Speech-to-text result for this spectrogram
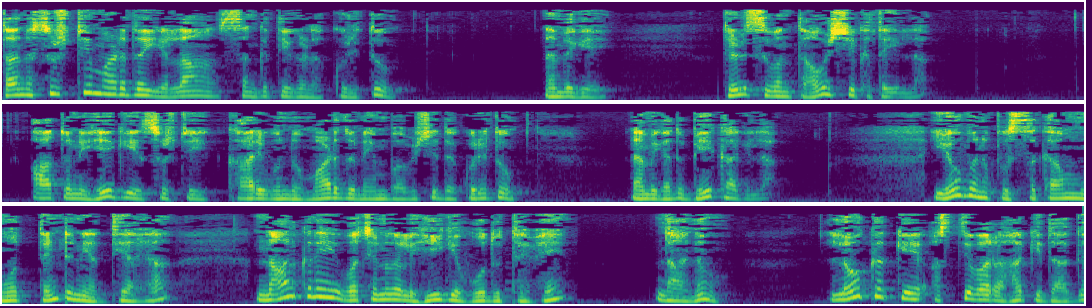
ತಾನು ಸೃಷ್ಟಿ ಮಾಡಿದ ಎಲ್ಲಾ ಸಂಗತಿಗಳ ಕುರಿತು ನಮಗೆ ತಿಳಿಸುವಂತ ಅವಶ್ಯಕತೆ ಇಲ್ಲ. ಆತನು ಹೇಗೆ ಸೃಷ್ಟಿ ಕಾರ್ಯವನ್ನು ಮಾಡಿದನು ಎಂಬ ವಿಷಯದ ಕುರಿತು ನಮಗೆ ಅದು ಬೇಕಾಗಿಲ್ಲ. ಯೋಬನ ಪುಸ್ತಕ ಮೂವತ್ತೆಂಟನೇ ಅಧ್ಯಾಯ ನಾಲ್ಕನೇ ವಚನದಲ್ಲಿ ಹೀಗೆ ಓದುತ್ತೇವೆ, ನಾನು ಲೋಕಕ್ಕೆ ಅಸ್ಥಿವಾರ ಹಾಕಿದಾಗ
